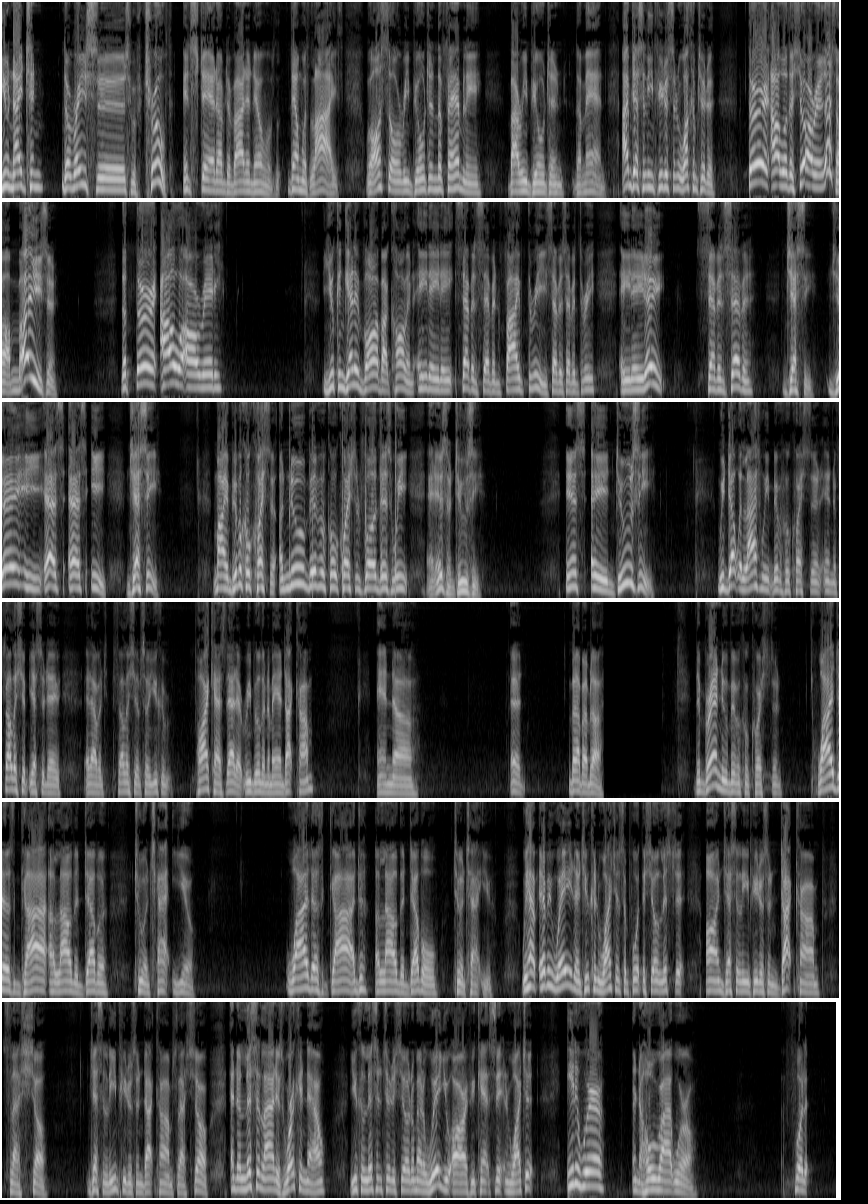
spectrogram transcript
uniting the races with truth instead of dividing them with, them with lies. We're also rebuilding the family by rebuilding the man. I'm Jesse Lee Peterson. Welcome to the third hour of the show already. That's amazing. The third hour already. You can get involved by calling 888-7753-773, 888-77 Jesse. J E S S E. Jesse. My biblical question, a new biblical question for this week, and it's a doozy. It's a doozy. We dealt with last week biblical question in the fellowship yesterday at our fellowship, so you can podcast that at rebuildingtheman.com. And uh, at blah, blah, blah. The brand new biblical question why does God allow the devil to attack you? Why does God allow the devil to attack you? We have every way that you can watch and support the show listed on jesseleepeterson.com slash show. jesseleepeterson.com slash show. And the listen line is working now. You can listen to the show no matter where you are if you can't sit and watch it. Anywhere in the whole wide world. For the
